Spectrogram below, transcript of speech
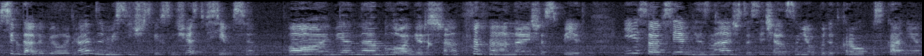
Всегда любила играть за мистических существ в Симсе. Ой, бедная блогерша, она еще спит. И совсем не знает, что сейчас у нее будет кровопускание.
